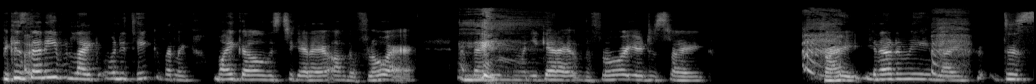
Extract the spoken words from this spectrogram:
Because then even like when you think of it, like my goal was to get out on the floor, and then even when you get out on the floor, you're just like, right, you know what I mean? Like this.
